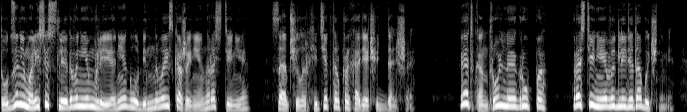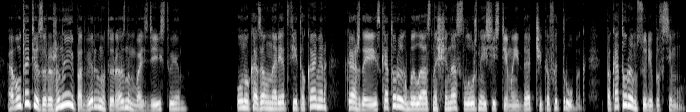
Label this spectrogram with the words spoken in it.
«Тут занимались исследованием влияния глубинного искажения на растения», — сообщил архитектор, проходя чуть дальше. «Это контрольная группа, Растения выглядят обычными, а вот эти заражены и подвергнуты разным воздействиям. Он указал на ряд фитокамер, каждая из которых была оснащена сложной системой датчиков и трубок, по которым, судя по всему,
